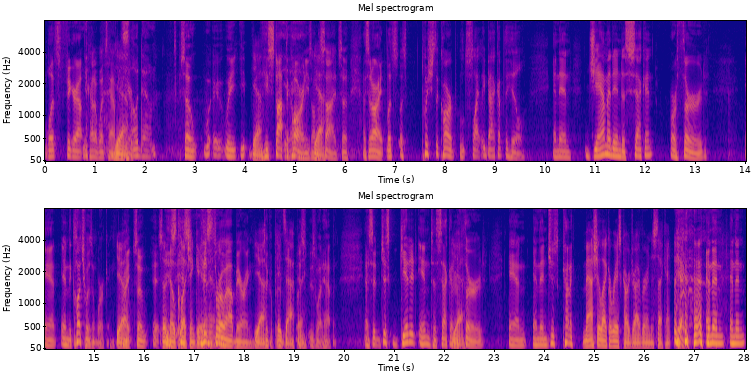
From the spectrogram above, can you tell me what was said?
well, Let's figure out kind of what's happening Yeah. here. Slow it down. So w- we, he, Yeah. he stopped the car and he's on Yeah. the side. So I said, "All right, let's let's push the car slightly back up the hill, and then jam it into second or third, and and the clutch wasn't working. Yeah. right. So uh, So no clutch engagement. His throw out bearing Yeah, took a poop, exactly. is, is what happened. I said, just get it into second Yeah. or third, and and then just kind of Mash it like a race car driver in a second. yeah, and then and then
